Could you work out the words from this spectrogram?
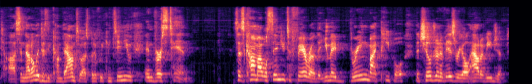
to us. And not only does he come down to us, but if we continue in verse 10, it says, Come, I will send you to Pharaoh that you may bring my people, the children of Israel, out of Egypt.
